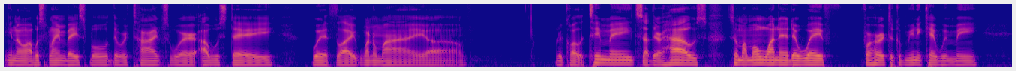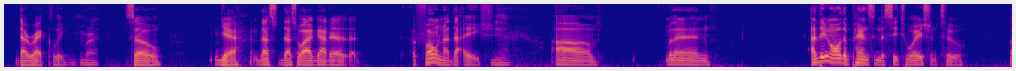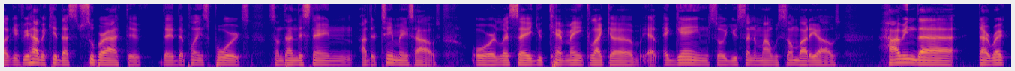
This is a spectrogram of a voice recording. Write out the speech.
you know I was playing baseball. There were times where I would stay with like one of my uh, what do you call it teammates at their house. So my mom wanted a way f- for her to communicate with me directly. right So, yeah, that's that's why I got a a phone at that age. yeah Um, but then I think it all depends in the situation too. Like if you have a kid that's super active, they they're playing sports. Sometimes they staying at their teammate's house, or let's say you can't make like a a game, so you send them out with somebody else. Having that direct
